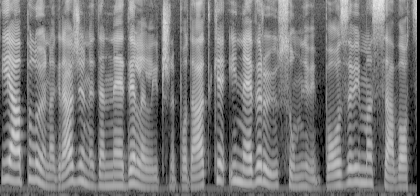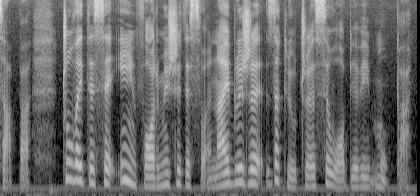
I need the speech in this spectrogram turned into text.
i apeluje na građane da ne dele lične podatke i ne veruju sumnjivim pozivima sa Whatsappa. Čuvajte se i informišite svoje najbliže, zaključuje se u objavi MUP-a.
